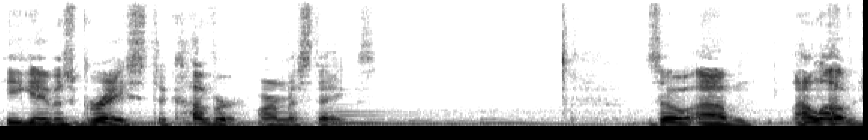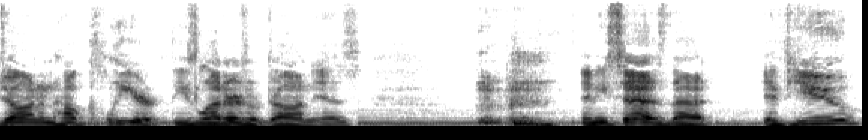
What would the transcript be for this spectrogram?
He gave us grace to cover our mistakes. So um, I love John and how clear these letters of John is. and he says that if you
